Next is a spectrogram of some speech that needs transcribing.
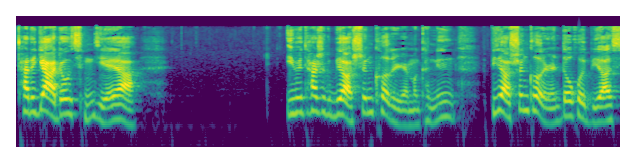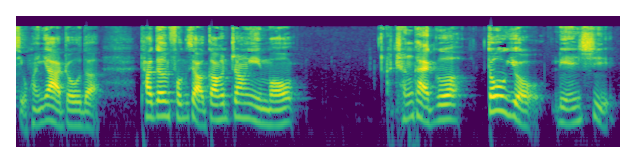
他的亚洲情节呀，因为他是个比较深刻的人嘛，肯定比较深刻的人都会比较喜欢亚洲的。他跟冯小刚、张艺谋、陈凯歌都有联系。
